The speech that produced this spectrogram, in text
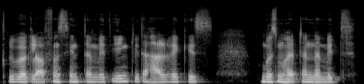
drüber gelaufen sind, damit irgendwie der Hall weg ist, muss man halt dann damit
